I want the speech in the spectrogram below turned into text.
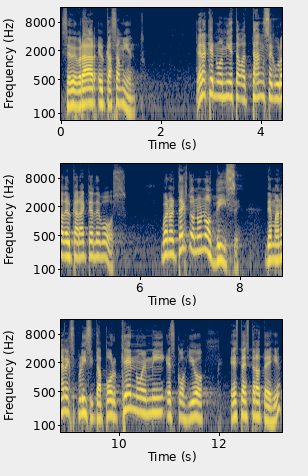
celebrar el casamiento? ¿Era que Noemí estaba tan segura del carácter de Booz? Bueno, el texto no nos dice de manera explícita por qué Noemí escogió esta estrategia,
